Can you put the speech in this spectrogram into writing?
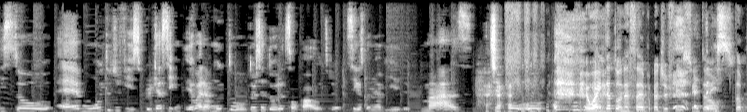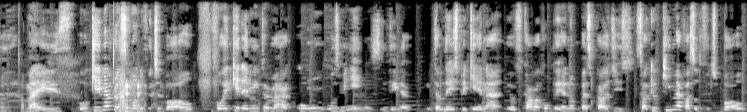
isso é muito difícil, porque assim, eu era muito torcedora de São Paulo, entendeu? Sim, isso da minha vida. Mas, tipo, o... eu ainda tô nessa época difícil, é então. Tamo, tamo... Mas o que me aproximou do futebol foi querer me enturmar com os meninos entendeu? Então, desde pequena, eu ficava acompanhando mais por causa disso. Só que o que me afastou do futebol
